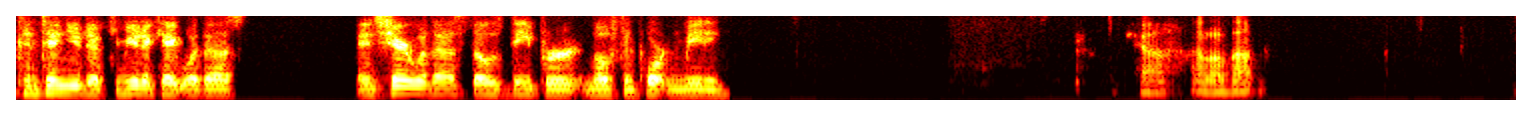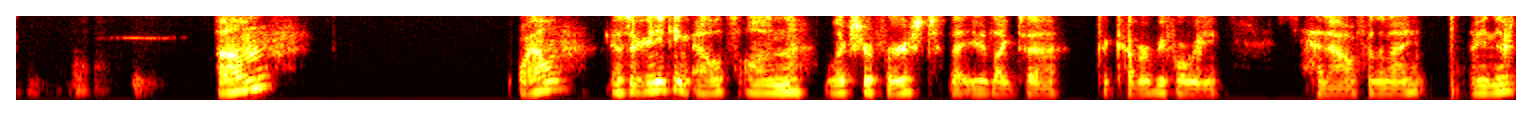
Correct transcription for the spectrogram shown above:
continue to communicate with us and share with us those deeper, most important meaning. Yeah, I love that. Um, well, is there anything else on lecture first that you'd like to to cover before we head out for the night? I mean, there's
